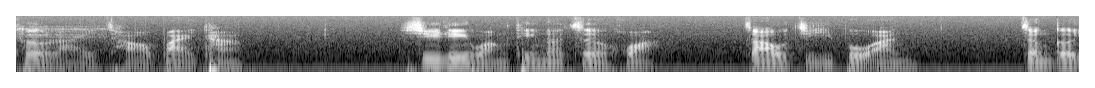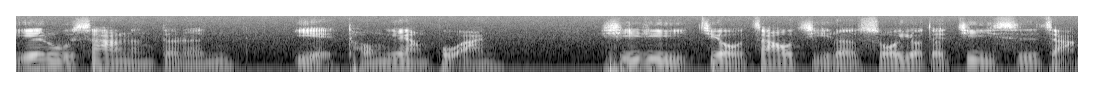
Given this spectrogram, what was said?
特来朝拜他。希利王听了这话，着急不安，整个耶路撒冷的人也同样不安。希利就召集了所有的祭司长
